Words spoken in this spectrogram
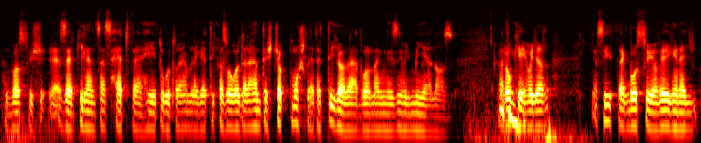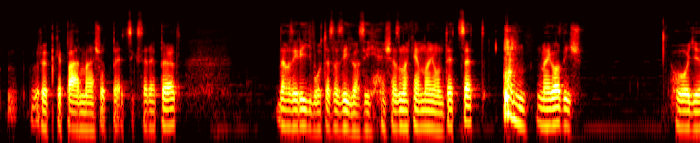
Hát basszus, 1977 óta emlegetik az oldalánt, és csak most lehetett igazából megnézni, hogy milyen az. Mert oké, okay, hogy a, a Sithek bosszúja végén egy röpke pár másodpercig szerepelt, de azért így volt ez az igazi, és ez nekem nagyon tetszett, meg az is, hogy,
